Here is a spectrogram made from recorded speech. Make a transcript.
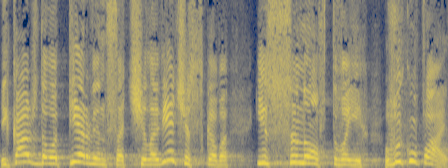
И каждого первенца человеческого из сынов твоих выкупай.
